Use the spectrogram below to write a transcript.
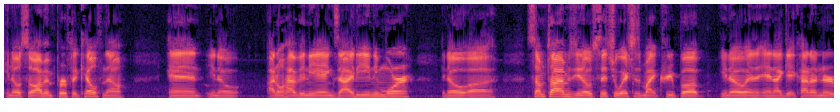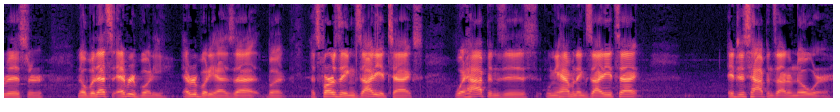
You know, so I'm in perfect health now, and you know I don't have any anxiety anymore. You know, uh, sometimes you know situations might creep up, you know, and, and I get kind of nervous or you know, but that's everybody. Everybody has that. But as far as the anxiety attacks, what happens is when you have an anxiety attack, it just happens out of nowhere.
